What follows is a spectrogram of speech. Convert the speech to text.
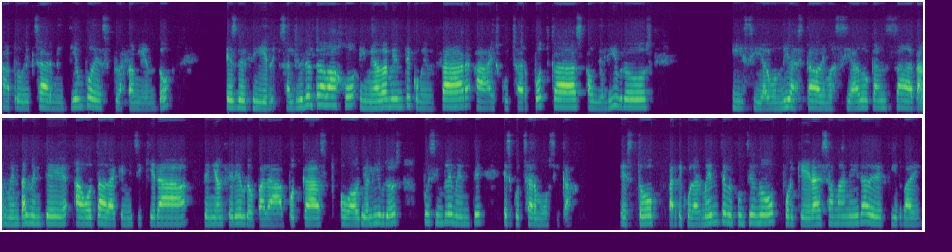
a aprovechar mi tiempo de desplazamiento, es decir, salir del trabajo e inmediatamente comenzar a escuchar podcasts, audiolibros, y si algún día estaba demasiado cansada, tan mentalmente agotada que ni siquiera tenía el cerebro para podcast o audiolibros, pues simplemente escuchar música. Esto particularmente me funcionó porque era esa manera de decir, vale,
